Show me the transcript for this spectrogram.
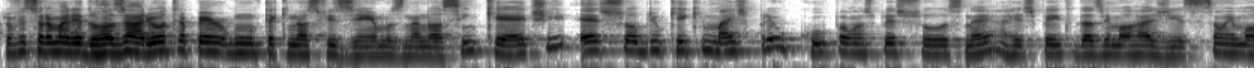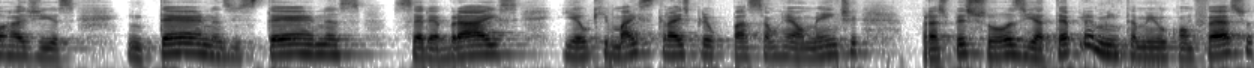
Professora Maria do Rosário, outra pergunta que nós fizemos na nossa enquete é sobre o que, que mais preocupam as pessoas, né, a respeito das hemorragias. São hemorragias internas, externas, cerebrais, e é o que mais traz preocupação realmente para as pessoas, e até para mim também, eu confesso,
